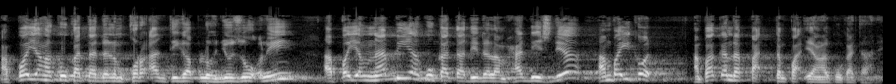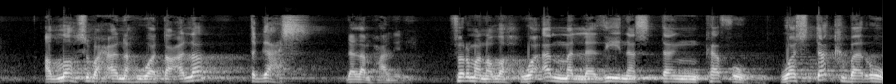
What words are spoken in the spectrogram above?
apa yang aku kata dalam Quran 30 juzuk ni, apa yang Nabi aku kata di dalam hadis dia, hampa ikut. Hampa akan dapat tempat yang aku kata ni. Allah subhanahu wa ta'ala tegas dalam hal ini. Firman Allah, "Wa ammal ladzina stankafu wastakbaru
